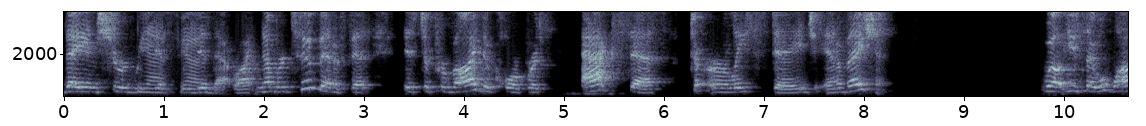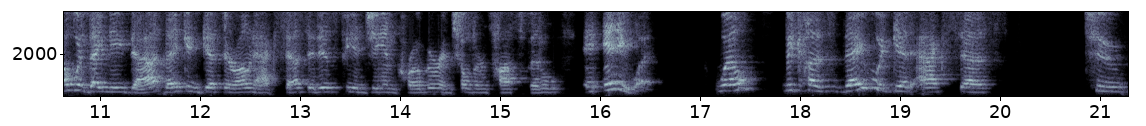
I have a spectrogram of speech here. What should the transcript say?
they ensured we, Yes, did, we did that, right? Number two benefit is to provide the corporates access to early stage innovation. Well, you say, well, why would they need that? They can get their own access. It is P&G and Kroger and Children's Hospital anyway. Well, because they would get access to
